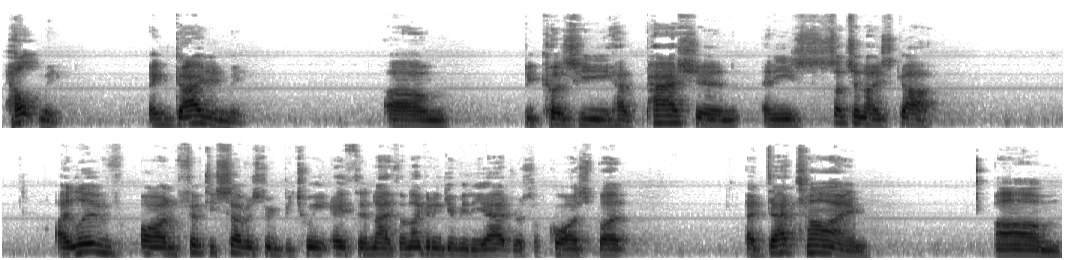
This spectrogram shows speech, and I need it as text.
helped me and guided me um, because he had passion and he's such a nice guy. I live on 57th Street between 8th and 9th. I'm not going to give you the address, of course, but at that time, um,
